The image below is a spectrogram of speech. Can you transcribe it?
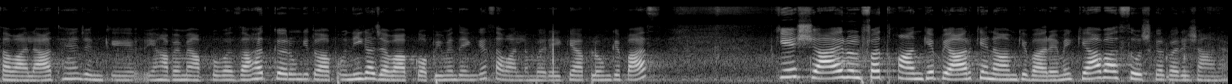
सवाल हैं जिनके यहाँ पे मैं आपको वजाहत करूँगी तो आप उन्हीं का जवाब कॉपी में देंगे। सवाल नंबर एक है आप लोगों के पास कि शायर उल्फ़त ख़ान के प्यार के नाम के बारे में क्या बात सोच कर परेशान है?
